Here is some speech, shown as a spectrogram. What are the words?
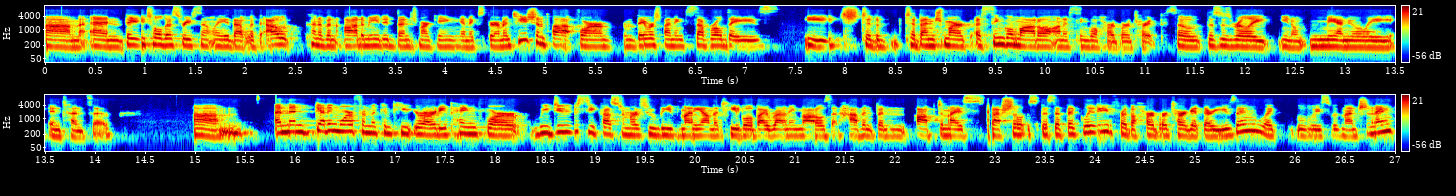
Um, and they told us recently that without kind of an automated benchmarking and experimentation platform, they were spending several days each to, to benchmark a single model on a single hardware type. So this is really, you know, manually intensive. Um, and then getting more from the compute you're already paying for, we do see customers who leave money on the table by running models that haven't been optimized special specifically for the hardware target they're using, like Luis was mentioning.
